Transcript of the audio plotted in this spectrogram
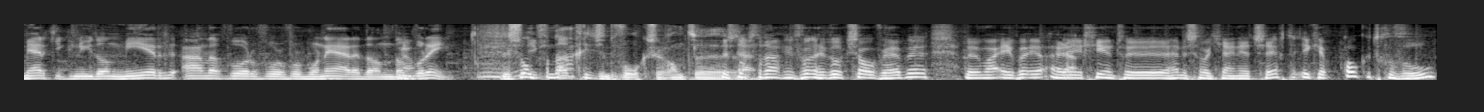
merk ik nu dan meer aandacht voor, voor, voor Bonaire dan, dan Ja. voorheen. Er stond vandaag iets in de Volkskrant. eh, Dus dat vandaag wil ik het zo over hebben. Maar even eh, reagerend, uh, Henderson, wat jij net zegt. Ik heb ook het gevoel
